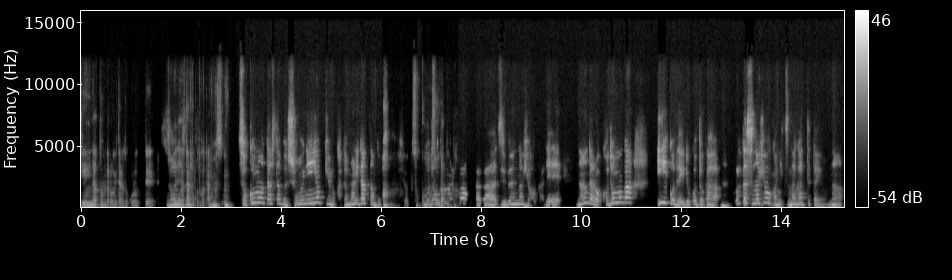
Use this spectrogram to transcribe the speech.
因だったんだろうみたいなところって、そうです、ね、とことかってあります、うん、そこも私多分承認欲求の塊だったんだと思うんですよ。そこもそうだった評価が自分の評価で、うん、なんだろう、子供がいい子でいることが、私の評価につながってたような、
